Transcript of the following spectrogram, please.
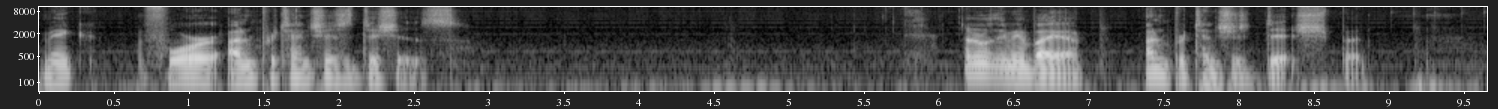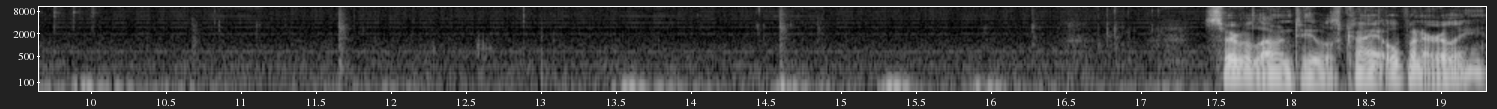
Make 4 unpretentious dishes. I don't know what they mean by a unpretentious dish, but serve 11 tables. Can I open early?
